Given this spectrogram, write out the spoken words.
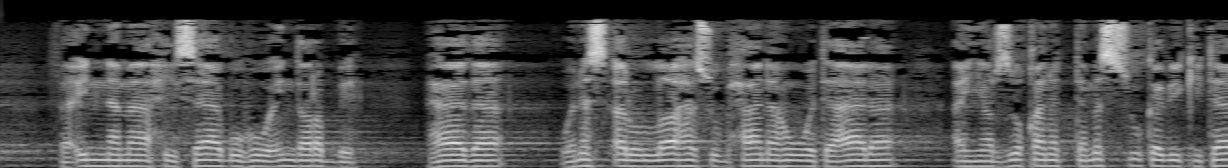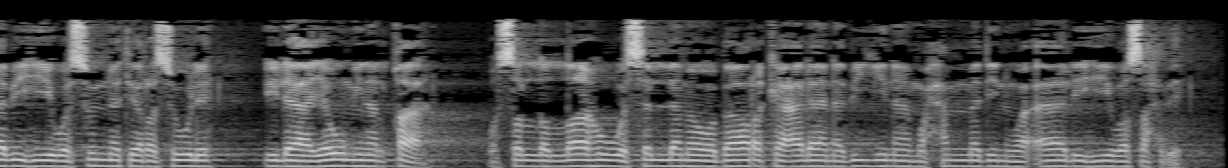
فإنما حسابه عند ربه. هذا ونسأل الله سبحانه وتعالى أن يرزقنا التمسك بكتابه وسنة رسوله إلى يوم نلقاه. وصلى الله وسلم وبارك على نبينا محمد وآله وصحبه.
